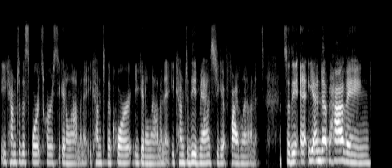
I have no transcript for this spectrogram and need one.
you come to the sports course, you get a laminate, you come to the court, you get a laminate, you come to the advanced, you get five laminates. So the, e- you end up having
